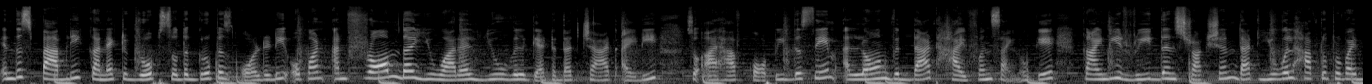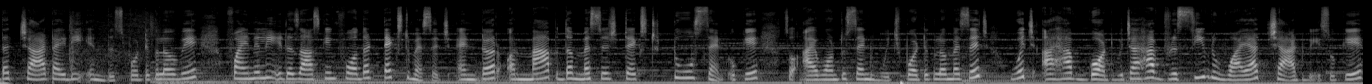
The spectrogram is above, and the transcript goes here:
in this Pabbly Connect group. So the group is already open, and from the URL you will get the chat ID. So I have copied the same along with that hyphen sign. Okay. Kindly read the instruction that you will have to provide the chat id in this particular way. Finally it is asking for the text message. Enter or map the message text to send okay? So i want to send which particular message which i have got which i have received via Chatbase okay?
